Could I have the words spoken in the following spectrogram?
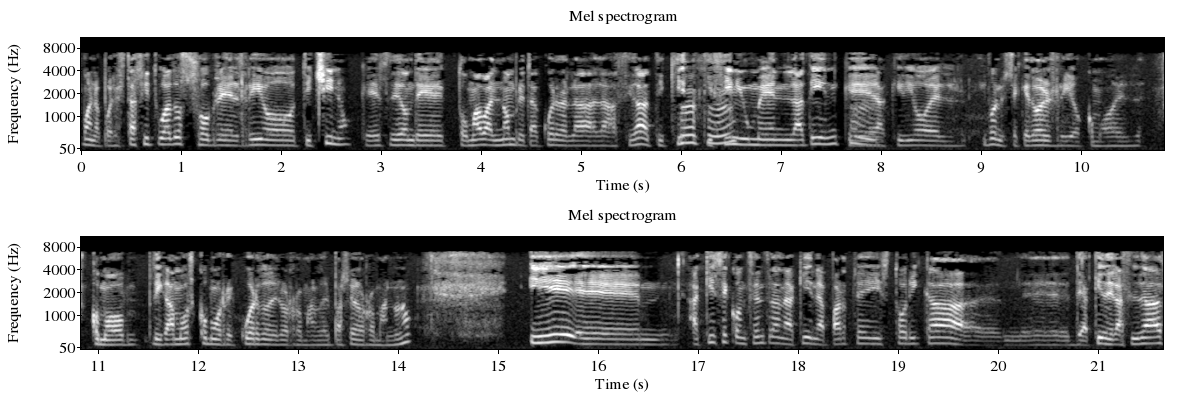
bueno, pues está situado sobre el río Ticino, que es de donde tomaba el nombre, ¿te acuerdas? La, la ciudad, Ticinium en latín, que mm. aquí dio el, y bueno, se quedó el río como el, como, digamos, como recuerdo de los romanos, del paseo romano, ¿no? Y eh, aquí se concentran, aquí en la parte histórica eh, de aquí de la ciudad,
